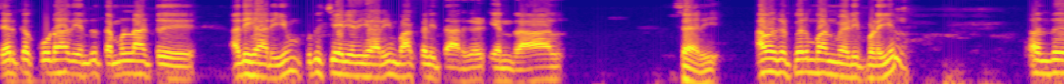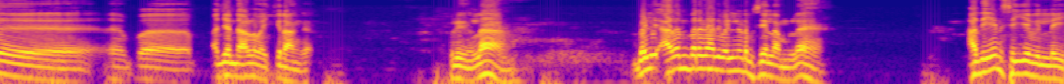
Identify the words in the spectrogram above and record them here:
சேர்க்கக்கூடாது என்று தமிழ்நாட்டு அதிகாரியும் புதுச்சேரி அதிகாரியும் வாக்களித்தார்கள் என்றால் சரி. அவர்கள் பெரும்பான்மை அடிப்படையில் வந்து இப்போ அஜெண்டாவில் வைக்கிறாங்க. புரியுதுங்களா? வெளி அதன் பிறகு அது வெளிநடப்பு செய்யலாம்ல? அது ஏன் செய்யவில்லை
